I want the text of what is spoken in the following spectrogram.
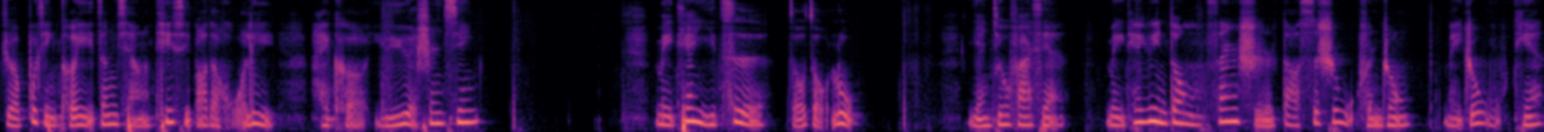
这不仅可以增强 T 细胞的活力，还可愉悦身心。每天一次走走路，研究发现，每天运动三十到四十五分钟，每周五天，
